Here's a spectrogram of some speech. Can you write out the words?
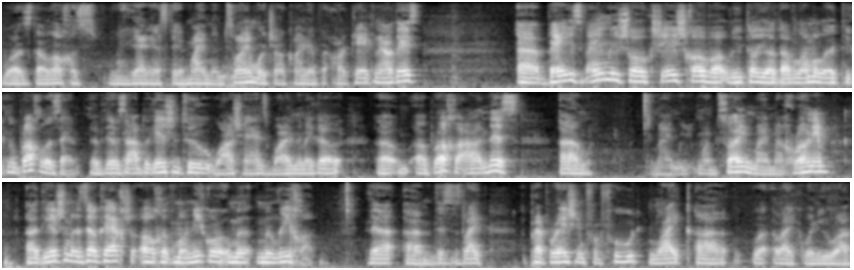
was the halachas we began yesterday of Mayim and Tzoyim, which are kind of archaic nowadays. Bracha lezen. If there's an obligation to wash hands, why didn't they make a, a, a bracha on this? Um, my machronim. Melicha. The um, this is like preparation for food, like uh, like when you uh,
